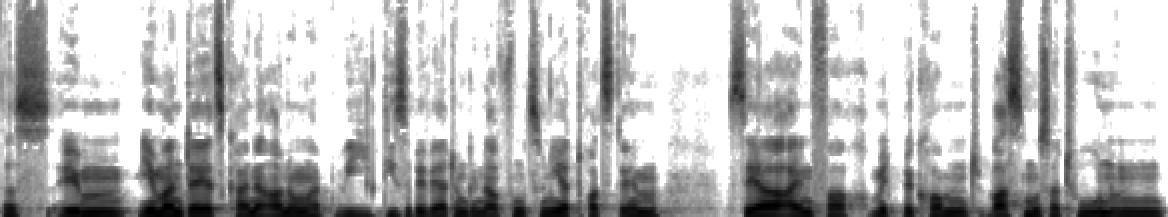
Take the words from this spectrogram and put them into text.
Dass eben jemand, der jetzt keine Ahnung hat, wie diese Bewertung genau funktioniert, trotzdem sehr einfach mitbekommt, was muss er tun und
